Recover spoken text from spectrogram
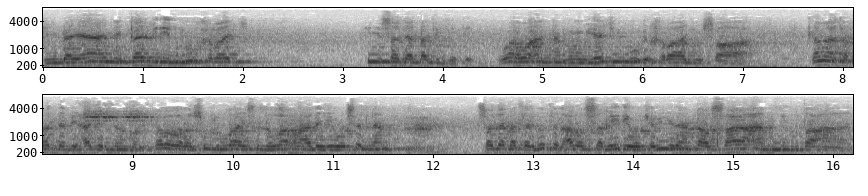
في بيان قدر المخرج في صدقة الفطر وهو أنه يجب إخراج صاع. كما تقدم في حديث ابن عمر فرض رسول الله صلى الله عليه وسلم صدقة الفطر على الصغير والكبير قال صاعا من طعام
